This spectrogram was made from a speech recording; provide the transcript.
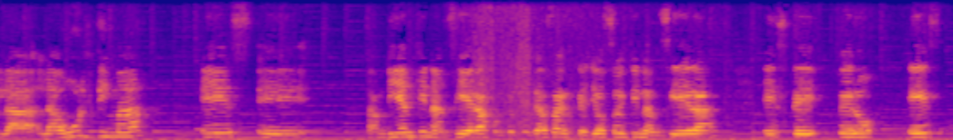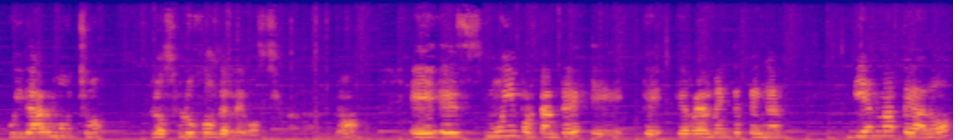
La, última es eh, también financiera, porque pues ya sabes que yo soy financiera, este, pero es cuidar mucho los flujos del negocio, ¿no? Eh, es muy importante eh, que, realmente tengan bien mapeado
